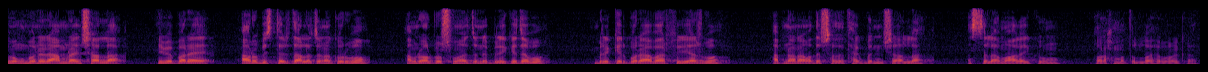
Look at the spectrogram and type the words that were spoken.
এবং বোনেরা আমরা ইনশাল্লাহ এ ব্যাপারে আরও বিস্তারিত আলোচনা করব আমরা অল্প সময়ের জন্য ব্রেকে যাব ব্রেকের পরে আবার ফিরে আসব আপনারা আমাদের সাথে থাকবেন ইনশাআল্লাহ আসসালামু আলাইকুম রহমতুল্লাহ বরকাত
